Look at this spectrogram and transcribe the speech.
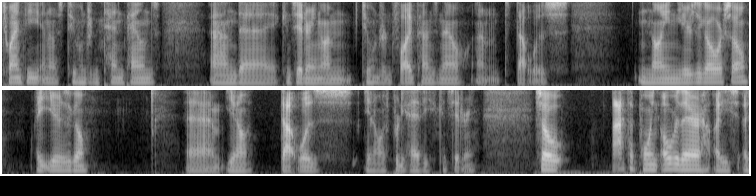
20 and I was 210 pounds, and uh, considering I'm 205 pounds now, and that was nine years ago or so, eight years ago. Um, you know, that was you know it was pretty heavy considering. So at the point over there, I, I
